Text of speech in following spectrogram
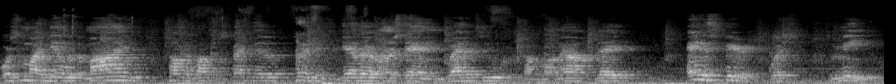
or somebody dealing with the mind, talking about perspective, putting things together, understanding gratitude, which we're talking about now today. and the spirit, which to me,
